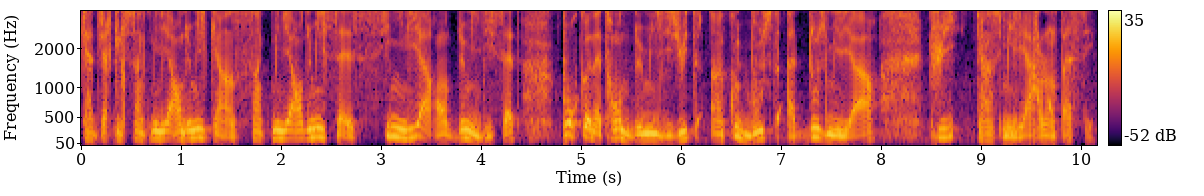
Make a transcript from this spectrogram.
4,5 milliards en 2015, 5 milliards en 2016, 6 milliards en 2017 pour connaître en 2018 un coup de boost à 12 milliards, puis 15 milliards l'an passé.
